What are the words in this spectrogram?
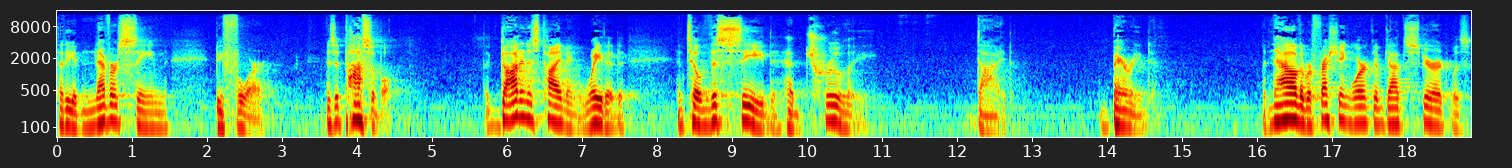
that he had never seen before. Is it possible that God, in his timing, waited until this seed had truly died, buried? But now the refreshing work of God's Spirit was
